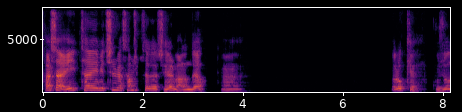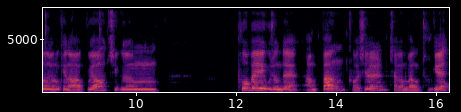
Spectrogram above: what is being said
84 A타입이 730세대 제일 많은데요. 예. 이렇게 구조는 이렇게 나왔고요. 지금 포베이 구조인데 안방, 거실, 작은 방두 개,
